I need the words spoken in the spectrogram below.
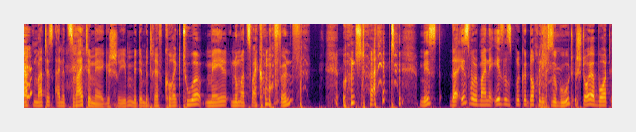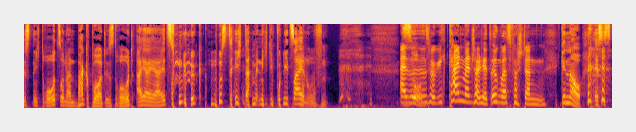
hat Mattis eine zweite Mail geschrieben mit dem Betreff Korrektur Mail Nummer 2,5 und schreibt, Mist, da ist wohl meine Eselsbrücke doch nicht so gut. Steuerbord ist nicht rot, sondern Backbord ist rot. Eieiei, zum Glück musste ich damit nicht die Polizei rufen. Also So. es ist wirklich, kein Mensch hat jetzt irgendwas verstanden. Genau, es ist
